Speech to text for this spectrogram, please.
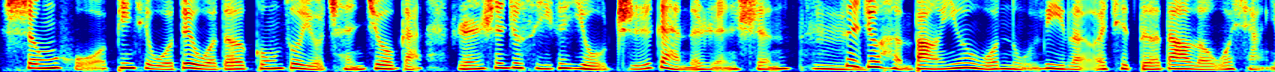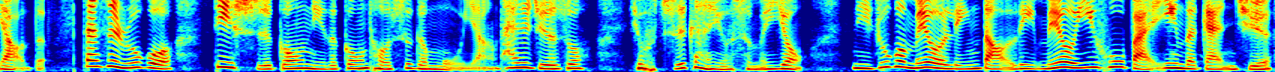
生活，并且我对我的工作有成就感，人生就是一个有质感的人生。嗯这就很棒，因为我努力了，而且得到了我想要的。但是如果第十宫你的宫头是个母羊，他就觉得说有质感有什么用？你如果没有领导力，没有一呼百应的感觉，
